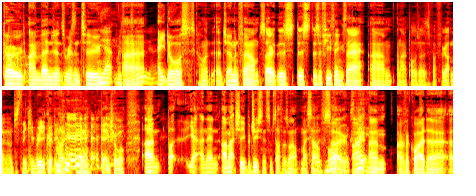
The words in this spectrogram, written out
Code, I'm Vengeance, Risen Two, Yeah, Risen uh, 2, yeah. Eight Doors, it's coming- a German film. So there's there's there's a few things there, um, and I apologise if I've forgotten. And I'm just thinking really quickly, like get in trouble. Um, but yeah, and then I'm actually producing some stuff as well myself. Us. So I um I've acquired a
